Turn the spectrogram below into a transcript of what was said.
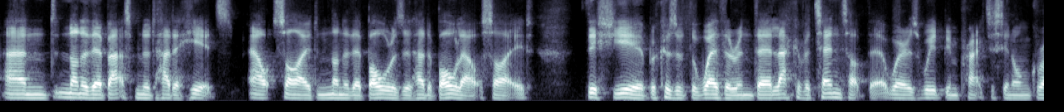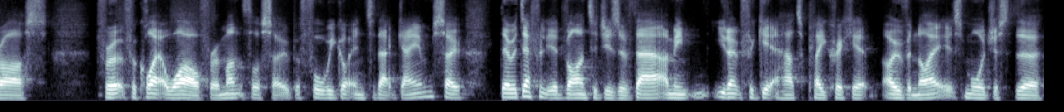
And none of their batsmen had had a hit outside, and none of their bowlers had had a bowl outside this year because of the weather and their lack of a tent up there. Whereas we'd been practicing on grass for for quite a while, for a month or so before we got into that game. So there were definitely advantages of that. I mean, you don't forget how to play cricket overnight. It's more just the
